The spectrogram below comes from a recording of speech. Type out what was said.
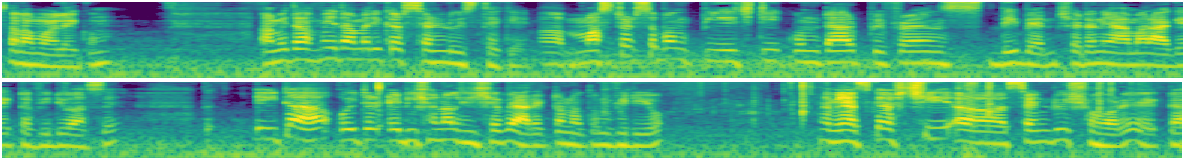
সালামু আলাইকুম। আমি তাহমিদ আমেরিকার সেন্ট লুইস থেকে। মাস্টার্স এবং পিএইচডি কোনটার প্রিফারেন্স দিবেন সেটা নিয়ে আমার আগে একটা ভিডিও আছে। তো এইটা ওইটার এডিশনাল হিসেবে আরেকটা নতুন ভিডিও আমি আজকে আসছি সেন্ট লুইস শহরে একটা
